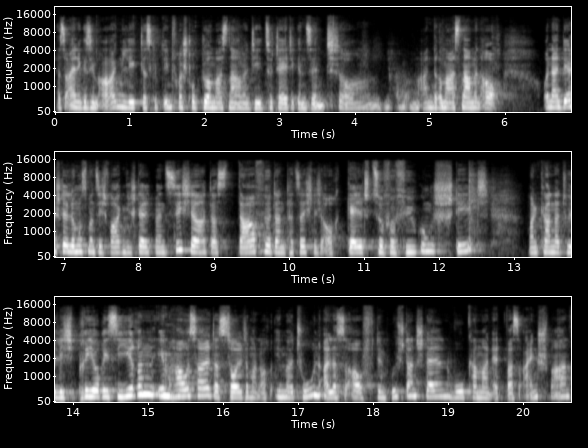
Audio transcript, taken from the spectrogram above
dass einiges im Argen liegt. Es gibt Infrastrukturmaßnahmen, die zu tätigen sind, äh, andere Maßnahmen auch. Und an der Stelle muss man sich fragen, wie stellt man sicher, dass dafür dann tatsächlich auch Geld zur Verfügung steht? Man kann natürlich priorisieren im Haushalt, das sollte man auch immer tun, alles auf den Prüfstand stellen, wo kann man etwas einsparen.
